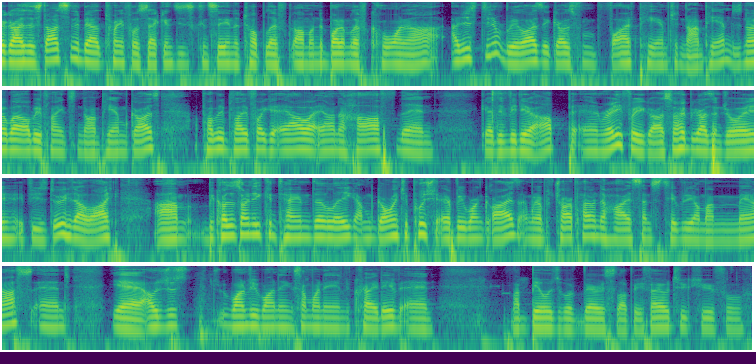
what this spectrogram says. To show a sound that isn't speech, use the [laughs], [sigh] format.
guys, it starts in about 24 seconds. As you can see in the top left, um, on the bottom left corner. I just didn't realize it goes from 5 p.m. to 9 p.m. There's no way I'll be playing to 9 p.m. guys. I'll probably play for like an hour, hour and a half, then get the video up and ready for you guys. So I hope you guys enjoy. If you do, hit that like. Um, because it's only contender league, I'm going to push everyone, guys. I'm going to try to play on the highest sensitivity on my mouse. And yeah, I was just 1v1ing someone in creative and my builds were very sloppy. Failed 2Q for...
